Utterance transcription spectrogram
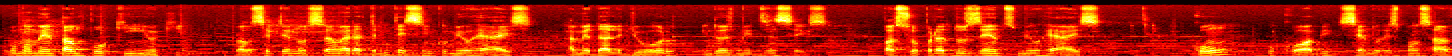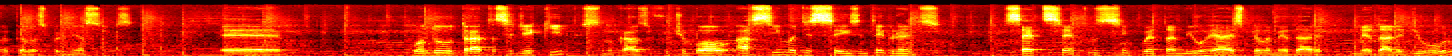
vamos aumentar um pouquinho aqui. Para você ter noção, era 35 mil reais a medalha de ouro em 2016. Passou para 200 mil reais com o COB sendo responsável pelas premiações. É, quando trata-se de equipes, no caso futebol, acima de seis integrantes, 750 mil reais pela medalha, medalha de ouro,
